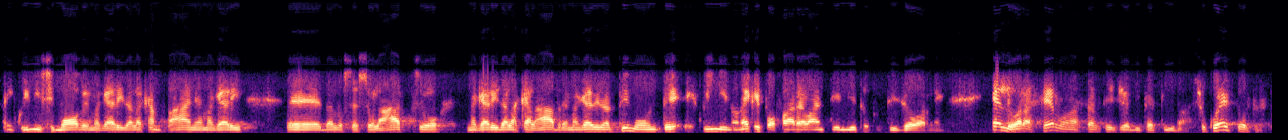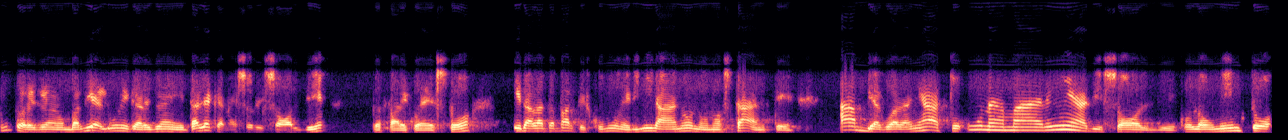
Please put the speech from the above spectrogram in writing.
e quindi si muove magari dalla Campania, magari eh, dallo stesso Lazio, magari dalla Calabria, magari dal Piemonte e quindi non è che può fare avanti e indietro tutti i giorni. E allora serve una strategia abitativa. Su questo oltretutto la Regione Lombardia è l'unica regione in Italia che ha messo dei soldi per fare questo e dall'altra parte il comune di Milano, nonostante abbia guadagnato una marea di soldi con l'aumento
